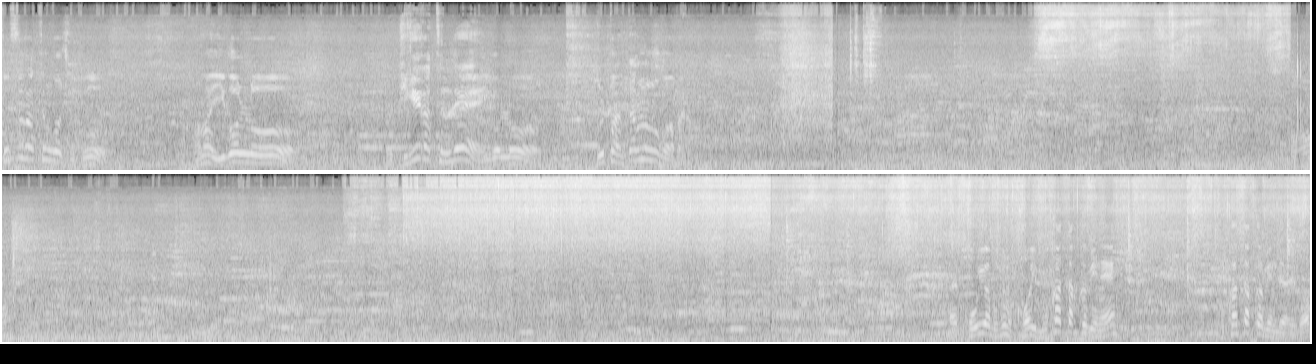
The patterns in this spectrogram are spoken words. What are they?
소스 같은 거 주고 아마 이걸로 비계 같은데 이걸로 불판 닦는 건가 봐요. 고기가 무슨 거의 무카타급이네. 무카타급인데요, 이거.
